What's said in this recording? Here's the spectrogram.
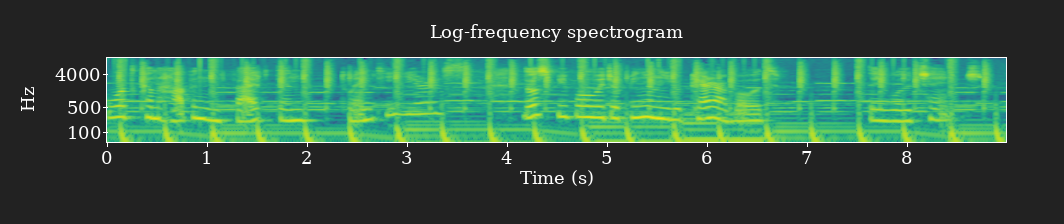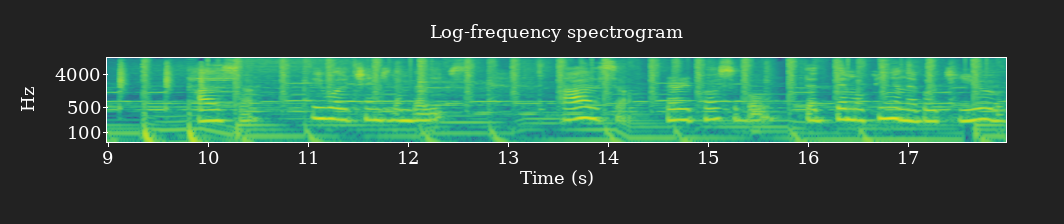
what can happen in 5, 10, 20 years? Those people which opinion you care about, they will change. Also, they will change their beliefs. Also, very possible that them opinion about you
